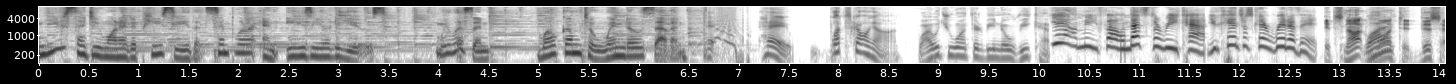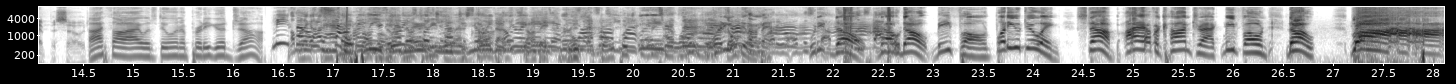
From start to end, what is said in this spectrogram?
You said you wanted a PC that's simpler and easier to use. We listened. Welcome to Windows 7. Hey, hey, what's going on? Why would you want there to be no recap? Yeah, me phone. That's the recap. You can't just get rid of it. It's not What? wanted this episode. I thought I was doing a pretty good job. Me Oh phone. Stop it. Please stop it. don't recap What are you doing? What are you, no, no, no, me phone. What are you doing? Stop. I have a contract. Me phone. No. Blah!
